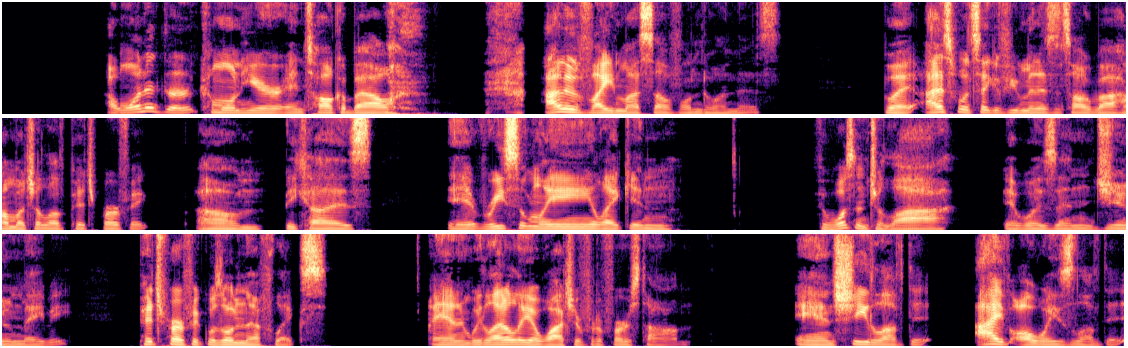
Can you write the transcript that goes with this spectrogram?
I wanted to come on here and talk about. I've been fighting myself on doing this, but I just want to take a few minutes and talk about how much I love Pitch Perfect. Um, because it recently, like in, if it wasn't July, it was in June maybe. Pitch Perfect was on Netflix, and we let Aaliyah watch it for the first time, and she loved it. I've always loved it.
